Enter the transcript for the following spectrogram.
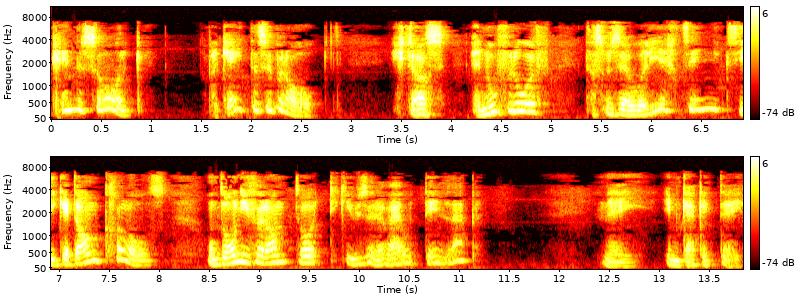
keine Sorgen. Aber geht das überhaupt? Ist das ein Aufruf, dass wir so leichtsinnig sein, gedankenlos und ohne Verantwortung in unserer Welt leben? Nein, im Gegenteil.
